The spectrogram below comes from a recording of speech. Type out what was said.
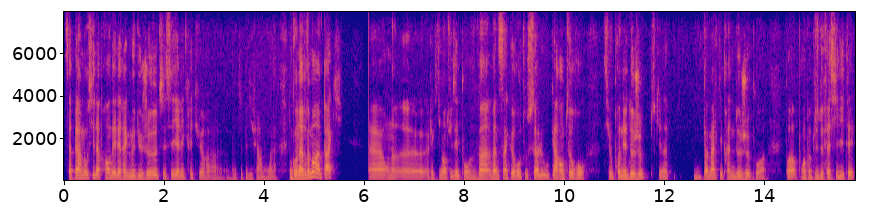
ça permet aussi d'apprendre les règles du jeu, de s'essayer à l'écriture euh, un petit peu différemment. Voilà. Donc on a vraiment un pack euh, effectivement, tu disais pour 20, 25 euros tout seul ou 40 euros si vous prenez deux jeux, parce qu'il y en a pas mal qui prennent deux jeux pour, pour, un peu plus de facilité.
